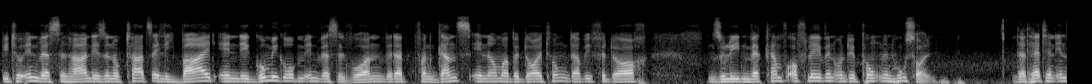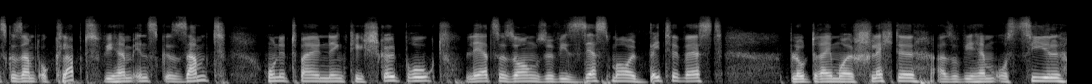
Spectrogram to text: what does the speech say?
wie zu investeln haben. Die sind auch tatsächlich bald in die Gummigruppen investet worden. Wird das von ganz enormer Bedeutung, da wir für doch einen soliden Wettkampf aufleben und die Punkte in Hus holen. Das hätte insgesamt auch klappt. Wir haben insgesamt 192 Sköld brugt, Lehrsaison sowie sechsmal Bitte West, bloß dreimal schlechte. Also wir haben uns Ziel,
